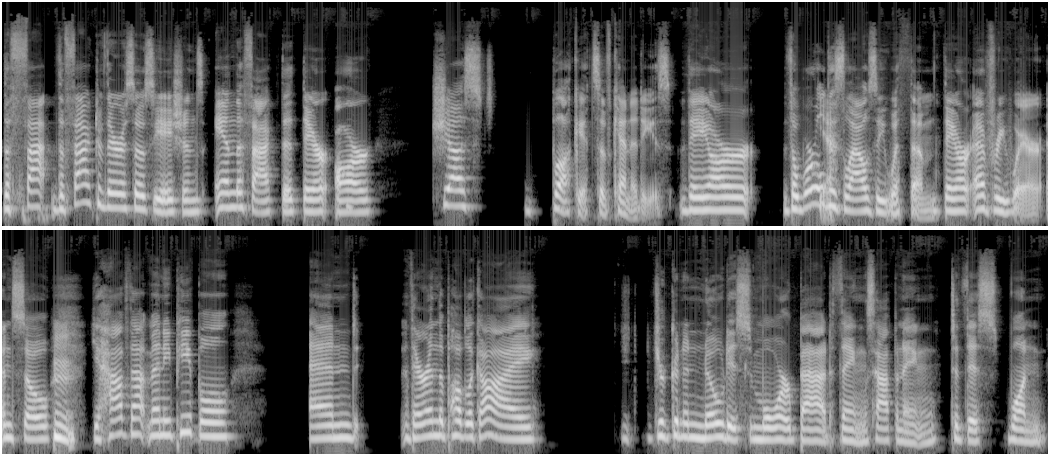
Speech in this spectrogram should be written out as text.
the fact the fact of their associations and the fact that there are just buckets of Kennedys. They are the world Yeah. is lousy with them. They are everywhere. And so Hmm. you have that many people and they're in the public eye you're going to notice more bad things happening to this one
